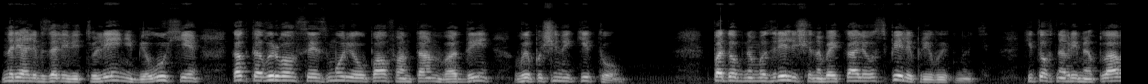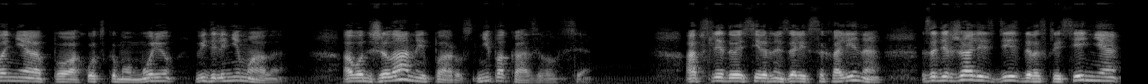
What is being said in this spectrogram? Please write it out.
Ныряли в заливе тюлени, белухи, как-то вырвался из моря упал фонтан воды, выпущенный китом. К подобному зрелищу на Байкале успели привыкнуть. Китов на время плавания по Охотскому морю видели немало, а вот желанный парус не показывался. Обследуя Северный залив Сахалина, задержались здесь до воскресенья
